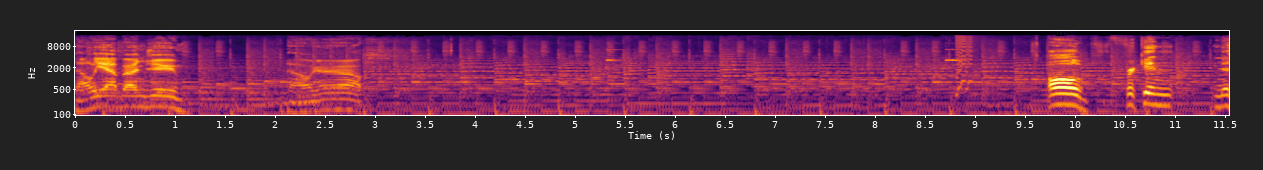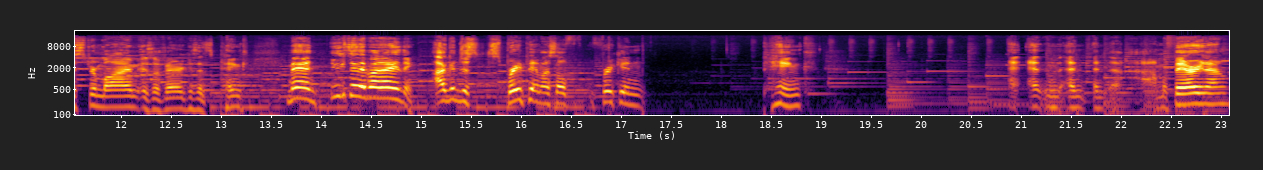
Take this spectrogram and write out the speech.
Hell yeah, Benji. Hell yeah. Oh, freaking Mr. Mime is a fairy because it's pink. Man, you can say that about anything. I could just spray paint myself freaking pink. And, and, and, and uh, I'm a fairy now.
